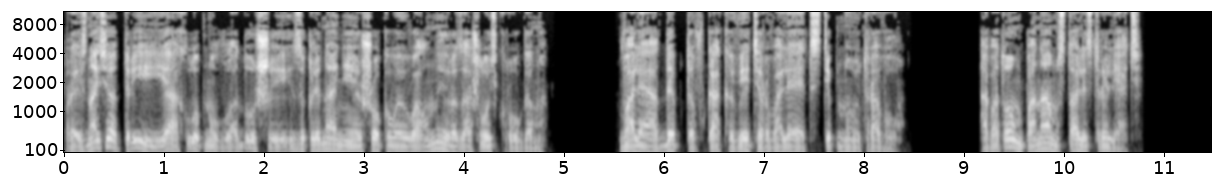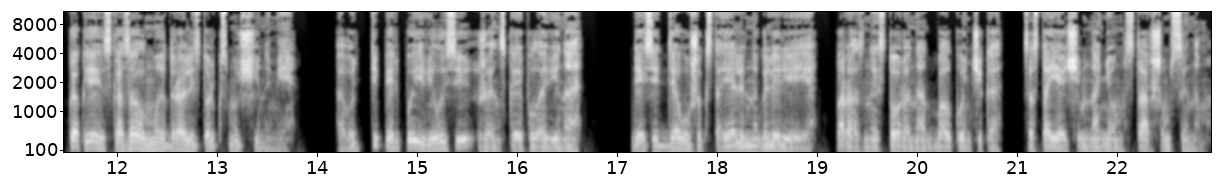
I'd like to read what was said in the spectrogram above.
Произнося три, я хлопнул в ладоши, и заклинание шоковой волны разошлось кругом, валя адептов, как ветер валяет степную траву. А потом по нам стали стрелять. Как я и сказал, мы дрались только с мужчинами. А вот теперь появилась и женская половина. Десять девушек стояли на галерее, по разные стороны от балкончика, состоящим на нем старшим сыном.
